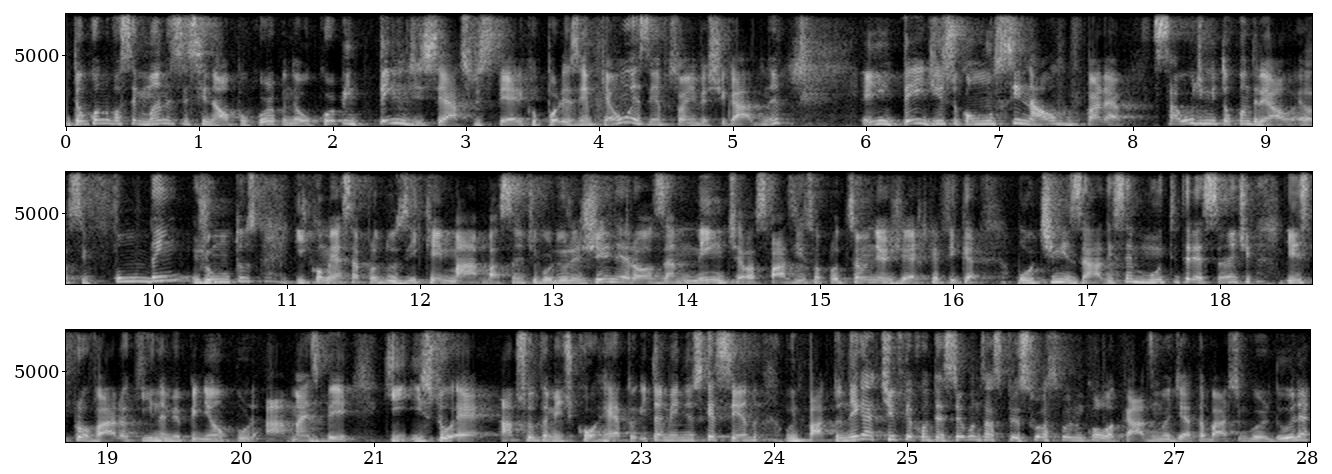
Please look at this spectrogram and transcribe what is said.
Então, quando você manda esse sinal para o corpo, né, o corpo entende esse ácido histérico, por exemplo, que é um exemplo só investigado, né? Ele entende isso como um sinal para saúde mitocondrial, elas se fundem juntos e começam a produzir, queimar bastante gordura generosamente. Elas fazem isso, a produção energética fica otimizada. Isso é muito interessante e eles provaram aqui, na minha opinião, por A mais B, que isso é absolutamente correto. E também não esquecendo o impacto negativo que aconteceu quando as pessoas foram colocadas numa dieta baixa em gordura,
